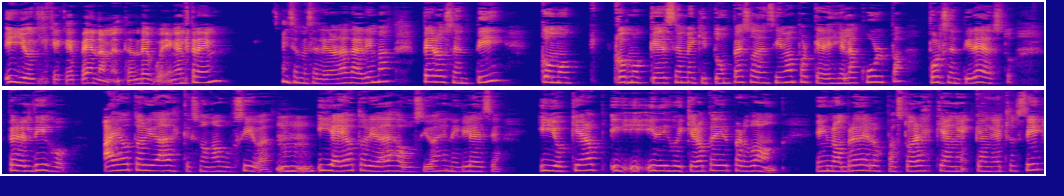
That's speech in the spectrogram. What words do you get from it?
Y yo, que qué pena, ¿me entiendes? Voy en el tren y se me salieron las lágrimas, pero sentí como, como que se me quitó un peso de encima porque dejé la culpa por sentir esto. Pero él dijo, hay autoridades que son abusivas y hay autoridades abusivas en la iglesia y yo quiero, y, dijo, y quiero pedir perdón en nombre de los pastores que han, que han hecho así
